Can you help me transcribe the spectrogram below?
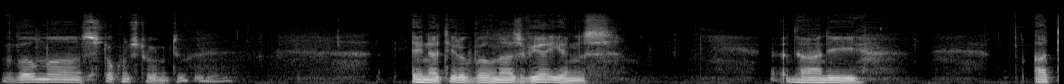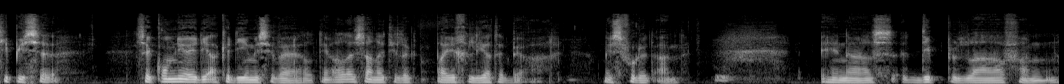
Wilma Stokonstroom toe. Mm -hmm. En natuurlik Wilma is weer eens dan die atipiese sy kom nie uit die akademiese wêreld nie. Alles is natuurlik baie geleerdheid by haar. Mens voel dit aan. En as diep laag van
